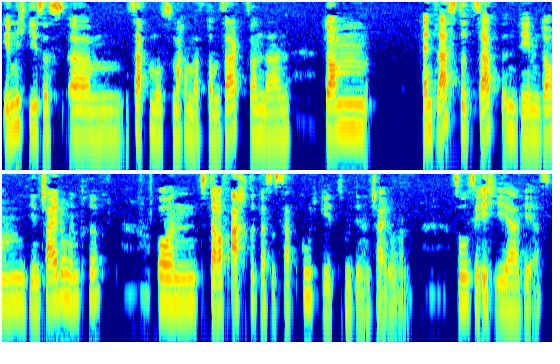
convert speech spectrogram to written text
Eben nicht dieses ähm, Sub muss machen, was Dom sagt, sondern Dom entlastet Sub, indem Dom die Entscheidungen trifft und darauf achtet, dass es Sub gut geht mit den Entscheidungen. So sehe ich eher DS.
